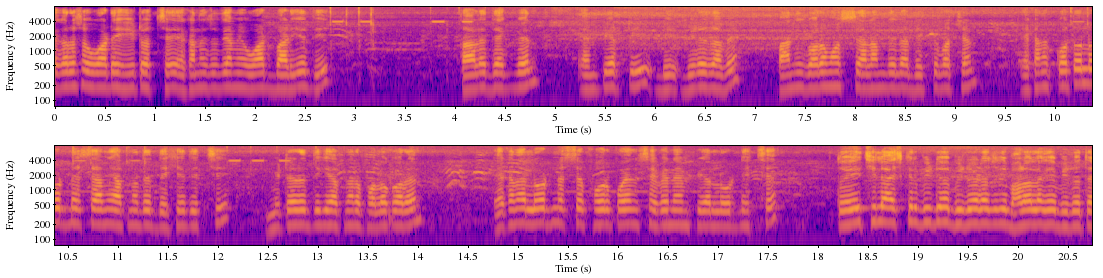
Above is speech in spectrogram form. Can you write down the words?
এগারোশো ওয়ার্ডে হিট হচ্ছে। এখানে যদি আমি ওয়ার্ড বাড়িয়ে দিই, তাহলে দেখবেন এম্পিয়ারটি বেড়ে যাবে। পানি গরম হচ্ছে, আলহামদুলিল্লাহ দেখতে পাচ্ছেন। এখানে কত লোড নিচ্ছে আমি আপনাদের দেখিয়ে দিচ্ছি। মিটারের দিকে আপনারা ফলো করেন। এখানে লোড নিচ্ছে four point seven ampere load নিচ্ছে। তো এই ছিল আজকের ভিডিও ভিডিওটা যদি ভালো লাগে, ভিডিওতে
